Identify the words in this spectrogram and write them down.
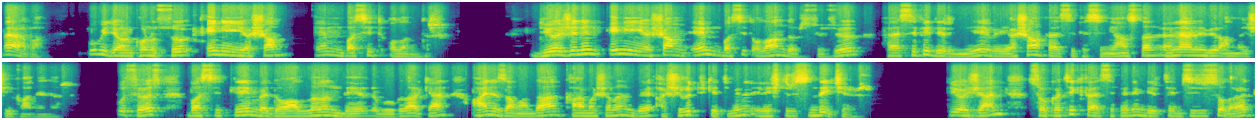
Merhaba, bu videonun konusu en iyi yaşam en basit olanıdır. Diyojen'in en iyi yaşam en basit olandır sözü felsefi derinliği ve yaşam felsefesini yansıtan önemli bir anlayışı ifade eder. Bu söz basitliğin ve doğallığın değerini vurgularken aynı zamanda karmaşanın ve aşırı tüketiminin eleştirisini de içerir. Diyojen, Sokratik felsefenin bir temsilcisi olarak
